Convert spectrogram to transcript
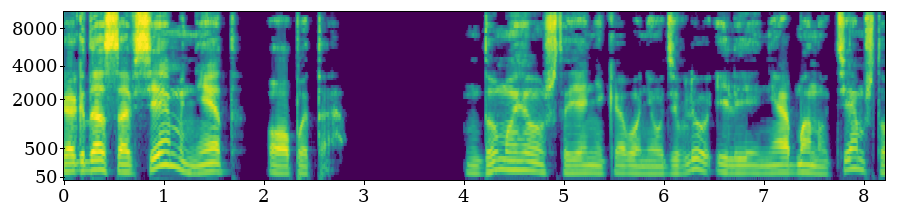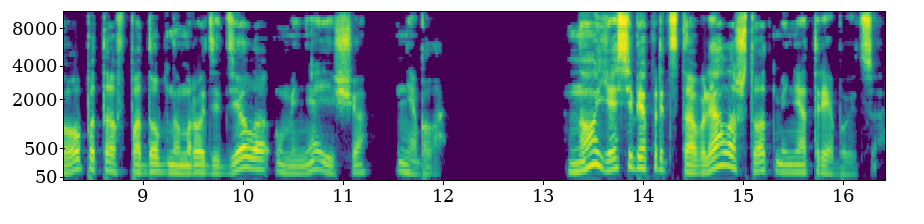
когда совсем нет опыта. Думаю, что я никого не удивлю или не обману тем, что опыта в подобном роде дела у меня еще не было. Но я себе представляла, что от меня требуется.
